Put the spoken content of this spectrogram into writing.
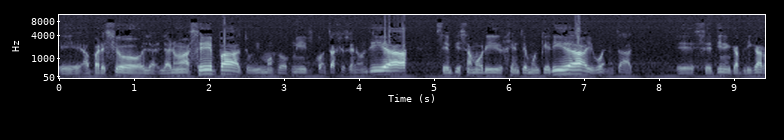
eh, apareció la, nueva cepa, tuvimos 2.000 contagios en un día, se empieza a morir gente muy querida y bueno, eh, se tienen que aplicar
